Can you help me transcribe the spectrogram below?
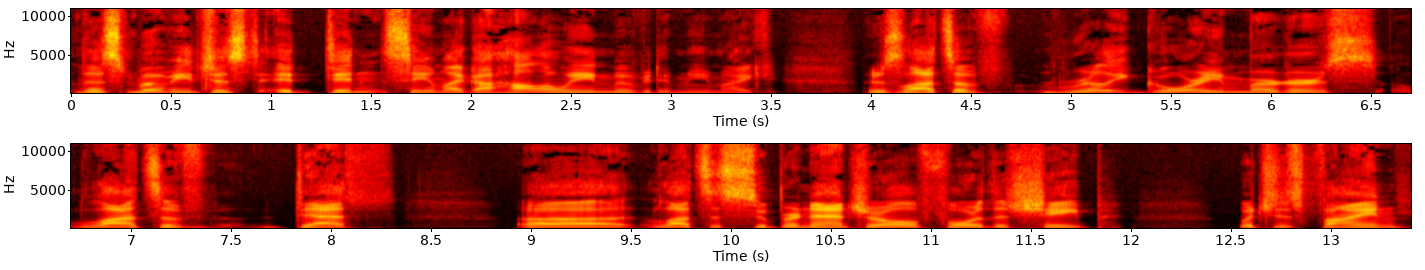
this movie just it didn't seem like a Halloween movie to me, Mike. There's lots of really gory murders, lots of death, uh, lots of supernatural for the shape, which is fine.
